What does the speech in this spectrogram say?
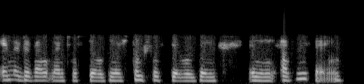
in their developmental skills and their social skills and, and everything.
